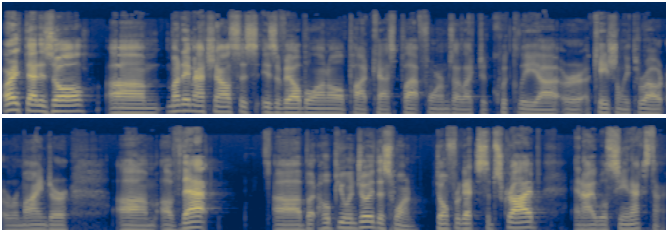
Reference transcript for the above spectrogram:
All right, that is all. Um, Monday Match Analysis is available on all podcast platforms. I like to quickly uh, or occasionally throw out a reminder um, of that. Uh, but hope you enjoyed this one. Don't forget to subscribe, and I will see you next time.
